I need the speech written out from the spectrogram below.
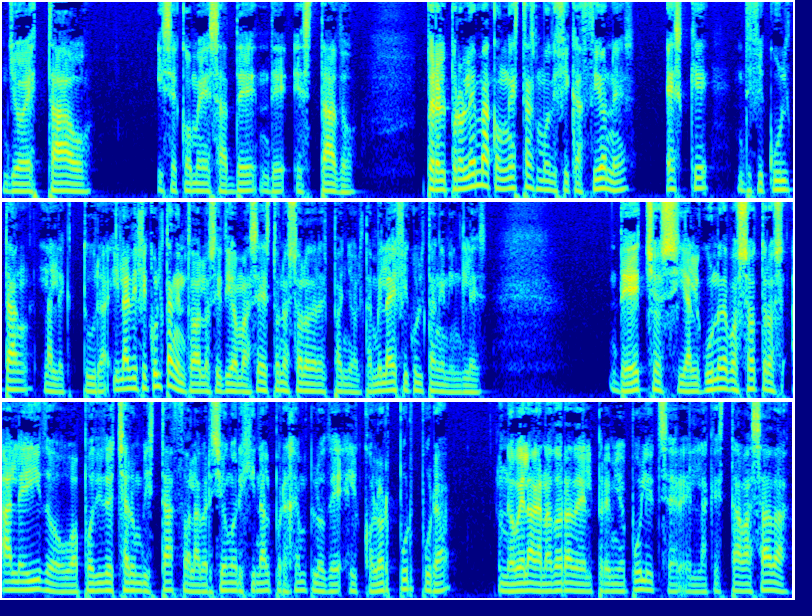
yo he estado y se come esa D de estado. Pero el problema con estas modificaciones es que dificultan la lectura. Y la dificultan en todos los idiomas, ¿eh? esto no es solo del español, también la dificultan en inglés. De hecho, si alguno de vosotros ha leído o ha podido echar un vistazo a la versión original, por ejemplo, de El color púrpura, novela ganadora del premio Pulitzer, en la que está basada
